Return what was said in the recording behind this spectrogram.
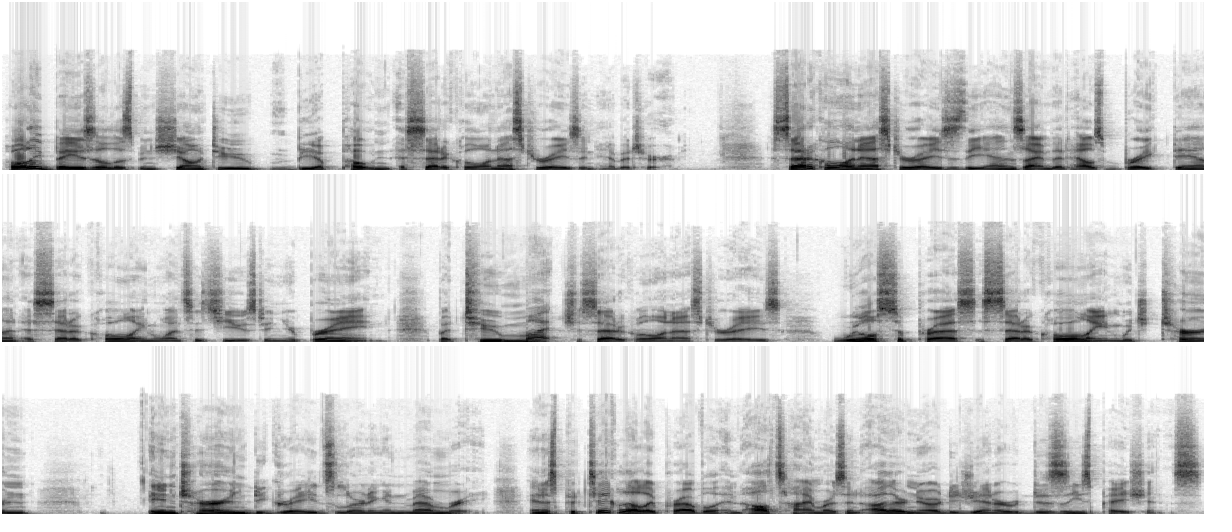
Holy basil has been shown to be a potent acetylcholinesterase inhibitor. Acetylcholinesterase is the enzyme that helps break down acetylcholine once it's used in your brain. But too much acetylcholinesterase will suppress acetylcholine, which turn, in turn degrades learning and memory, and is particularly prevalent in Alzheimer's and other neurodegenerative disease patients.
